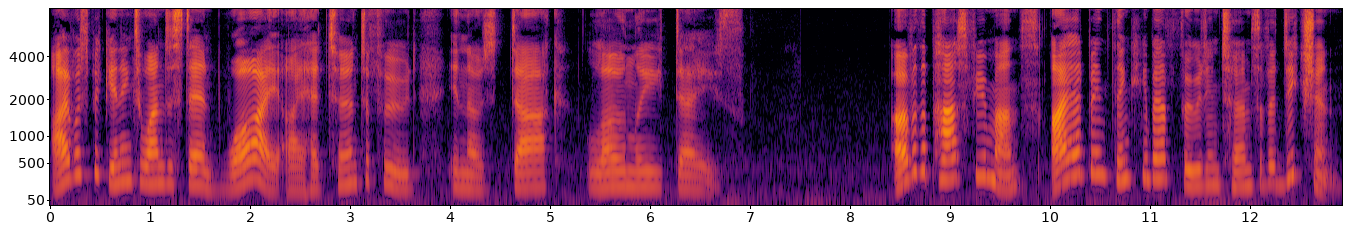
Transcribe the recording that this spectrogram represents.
I was beginning to understand why I had turned to food in those dark, lonely days. Over the past few months, I had been thinking about food in terms of addiction.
